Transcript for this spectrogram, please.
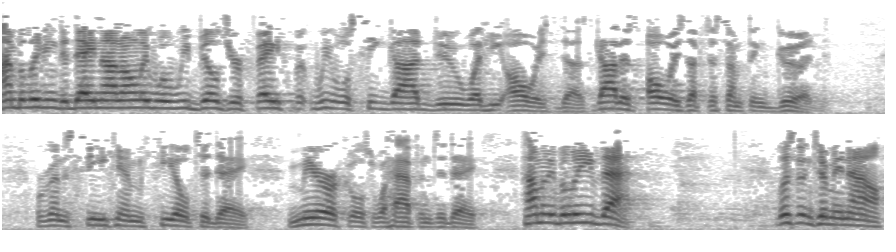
I'm believing today not only will we build your faith, but we will see God do what He always does. God is always up to something good. We're going to see Him heal today. Miracles will happen today. How many believe that? Listen to me now.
